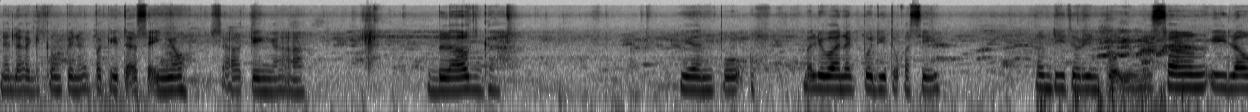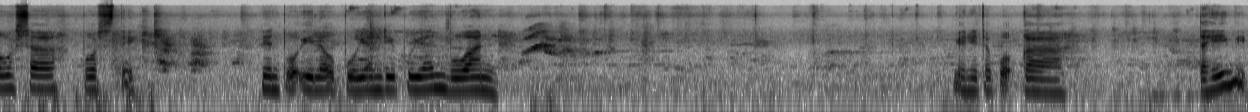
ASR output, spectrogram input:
na lagi kong pinapakita sa inyo sa aking ah, vlog. Yan po. Maliwanag po dito kasi nandito rin po yung isang ilaw sa poste. Yan po ilaw po yan di po yan buwan. Ganito po ka tahimik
